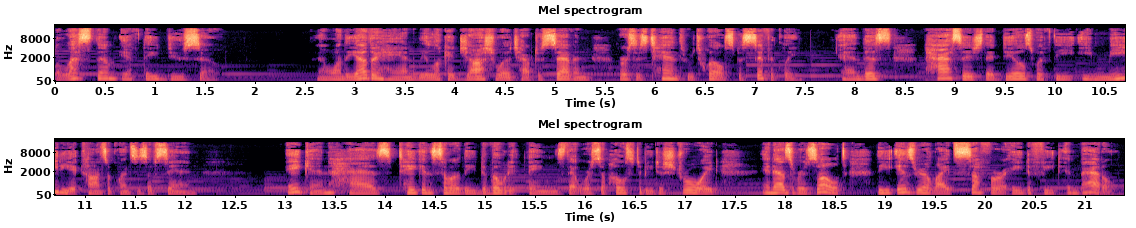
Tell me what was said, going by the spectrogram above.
bless them if they do so. Now, on the other hand, we look at Joshua chapter 7, verses 10 through 12 specifically, and this passage that deals with the immediate consequences of sin. Achan has taken some of the devoted things that were supposed to be destroyed, and as a result, the Israelites suffer a defeat in battle.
